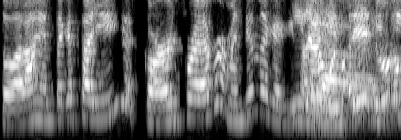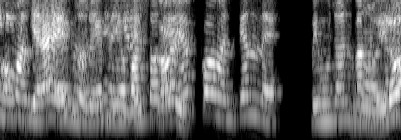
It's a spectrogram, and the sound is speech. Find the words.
toda la gente que está allí, que scarred forever, ¿me entiendes? Que y la gente, no, y ni siquiera eso, no es ni cuánto tiempo, ¿me entiendes? Vi mucha gente. No, y los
